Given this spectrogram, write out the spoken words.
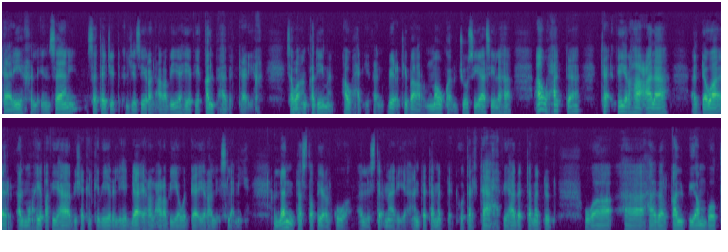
تاريخ الإنساني ستجد الجزيرة العربية هي في قلب هذا التاريخ سواء قديما أو حديثا باعتبار الموقع الجيوسياسي لها أو حتى تأثيرها على الدوائر المحيطة فيها بشكل كبير اللي هي الدائرة العربية والدائرة الإسلامية. لن تستطيع القوى الاستعمارية أن تتمدد وترتاح في هذا التمدد وهذا القلب ينبض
